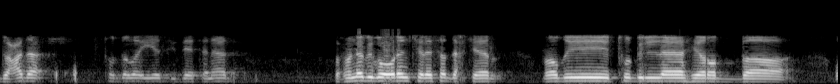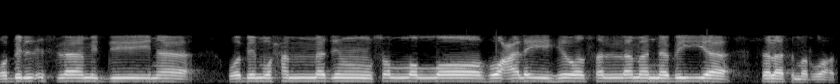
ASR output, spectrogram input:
ducada toddoba iyo siddeetanaad wuxuu nebigu odhan jiray saddex jeer raditu biاllahi rabba wabiاlislaami diina wabimuxammadin sala allahu calayhi wasalama nabiya halaatha maraat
